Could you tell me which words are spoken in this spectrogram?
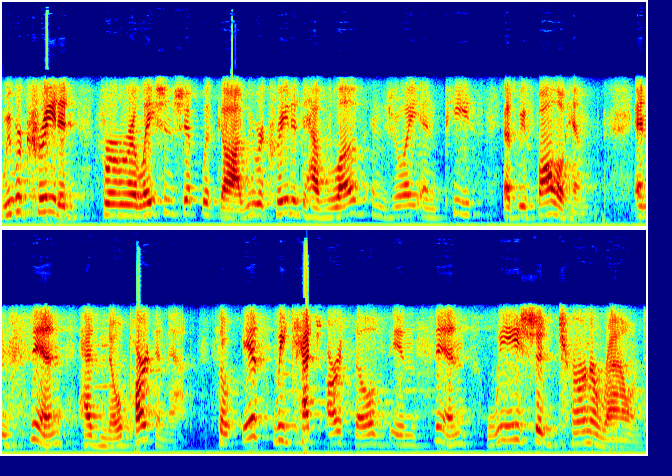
We were created for a relationship with God. We were created to have love and joy and peace as we follow Him. And sin has no part in that. So if we catch ourselves in sin, we should turn around.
